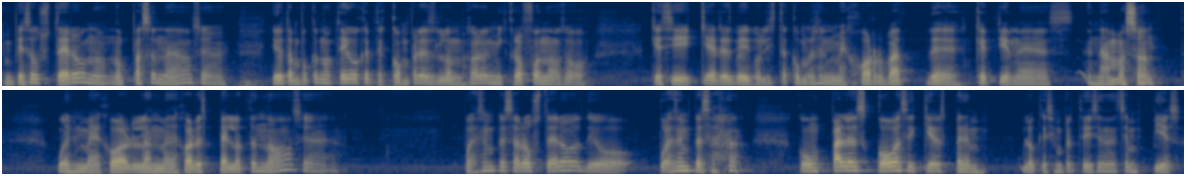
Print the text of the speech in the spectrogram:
empieza austero, no, no pasa nada. O sea, digo, tampoco no te digo que te compres los mejores micrófonos o que si quieres beisbolista compres el mejor bat de, que tienes en Amazon o el mejor, las mejores pelotas, no, o sea, puedes empezar austero, digo, puedes empezar con un palo de escoba si quieres, pero lo que siempre te dicen es empieza.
